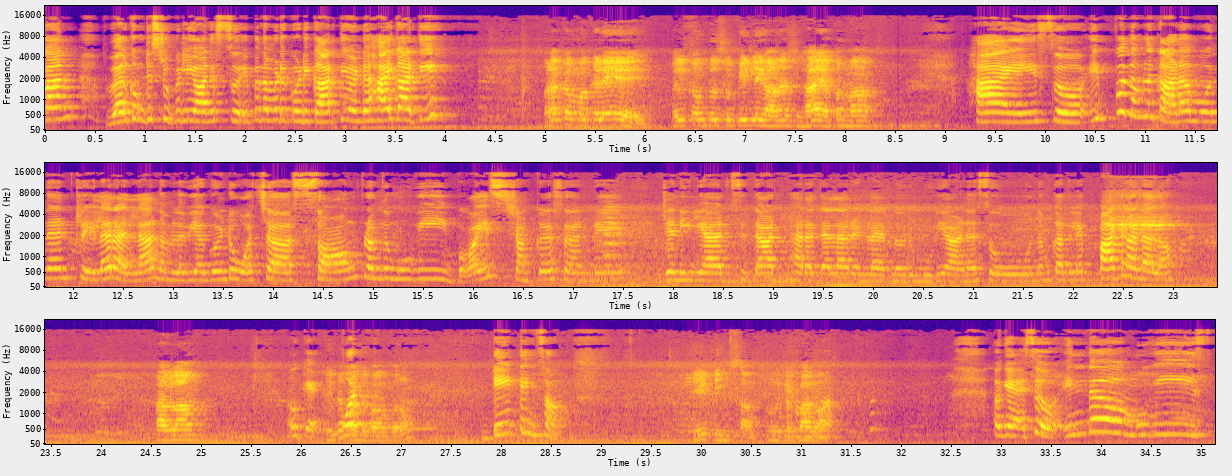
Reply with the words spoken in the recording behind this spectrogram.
everyone welcome to stupidly honest so ഇപ്പൊ നമ്മുടെ കൂടി കാർത്തി ഉണ്ട് ഹായ് കാർത്തി வணக்கம் மக்களே welcome to stupidly honest hi Aparna hi so ഇപ്പൊ നമ്മൾ കാണാൻ പോകുന്ന ട്രെയിലർ അല്ല നമ്മൾ we are going to watch a song from the movie Boys Shankar സാറിന്റെ ജനീലിയ സിദ്ധാർത്ഥ് ഭരത് എല്ലാവരും ഉണ്ടായിരുന്ന ഒരു മൂവിയാണ് സോ നമുക്ക് അതിലെ പാട്ട് കണ്ടാലോ பார்க்கலாம் ഓക്കെ என்ன பாட்டு பார்க்க போறோம் dating song dating song okay பார்க்கலாம் ஓகே ஸோ இந்த மூவிஸ்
